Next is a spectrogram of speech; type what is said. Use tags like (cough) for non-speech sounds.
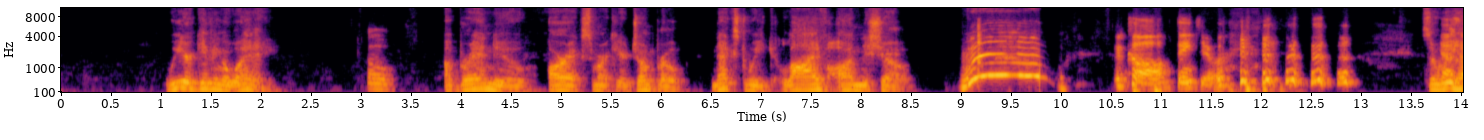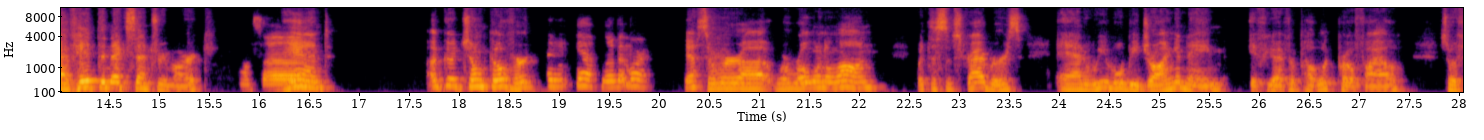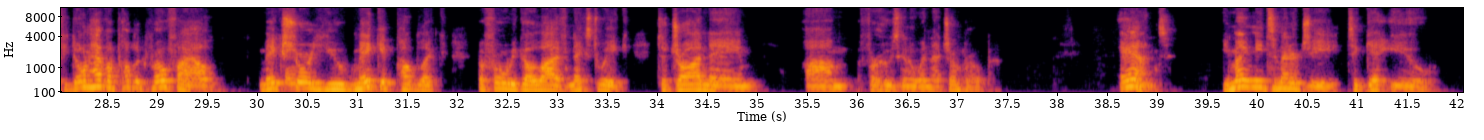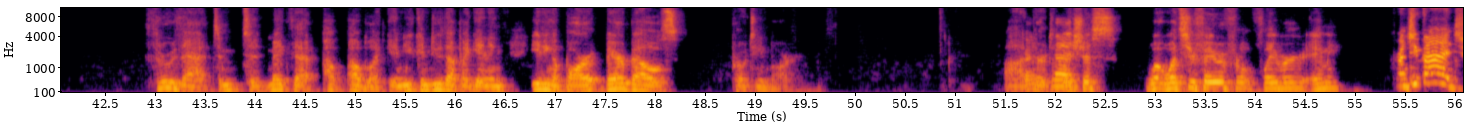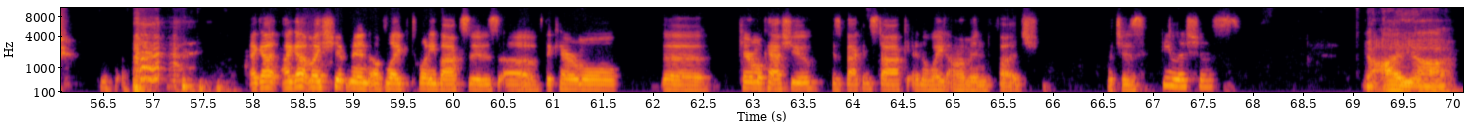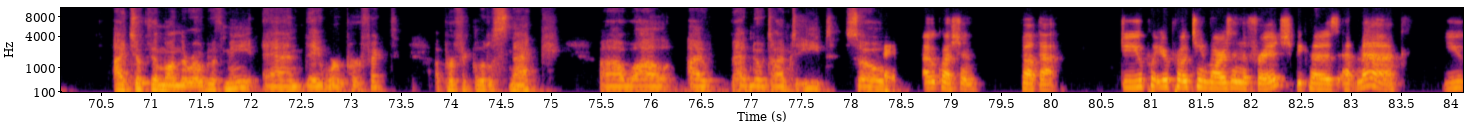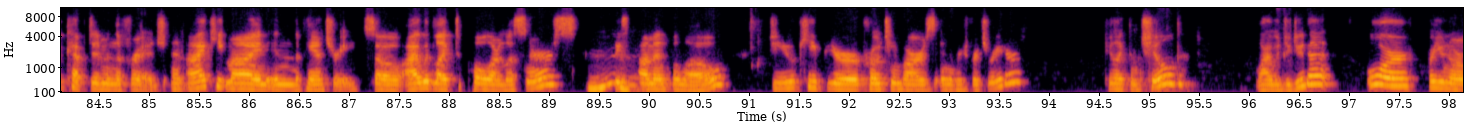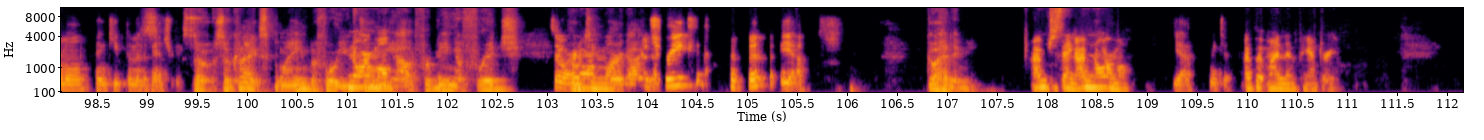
we are giving away Oh, a brand new RX Smart Gear jump rope next week live on the show. Woo! good call. Thank you. So Yeah. we have hit the next century mark awesome. and a good chunk over. and yeah, a little bit more. Yeah, so we're uh, we're rolling along with the subscribers, and we will be drawing a name if you have a public profile. So if you don't have a public profile, make Okay. sure you make it public before we go live next week to draw a name um, for who's going to win that jump rope. And you might need some energy to get you through that to, to make that pu- public. And you can do that by getting eating a bar Barebells protein bar. Uh, they're fudge. delicious. What, what's your favorite fl- flavor, Amy? Crunchy fudge. (laughs) I got I got my shipment of like 20 boxes of the caramel, the caramel cashew is back in stock, and the white almond fudge, which is delicious. Yeah, I uh, I took them on the road with me, and they were perfect. A perfect little snack uh, while I had no time to eat. So Okay. I have a question about that. Do you put your protein bars in the fridge? Because at Mac, you kept them in the fridge, and I keep mine in the pantry. So I would like to poll our listeners. Please Mm. comment below. Do you keep your protein bars in the refrigerator? Do you like them chilled? Why would you do that? Or are you normal and keep them in the pantry? so so can I explain before you call me out for being a fridge So protein bar guy? you a freak? (laughs) yeah, Go ahead, Amy. I'm just saying I'm normal. yeah, me too. I put mine in the pantry.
